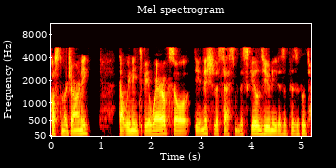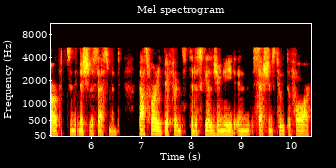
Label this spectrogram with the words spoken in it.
customer journey that we need to be aware of. So the initial assessment, the skills you need as a physical therapist in the initial assessment, that's very different to the skills you need in sessions two to four.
